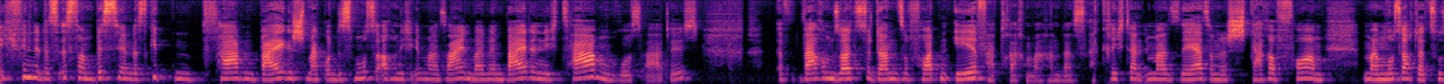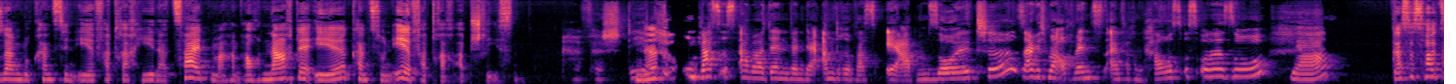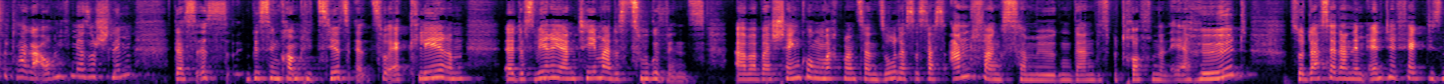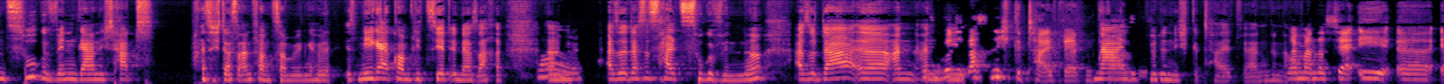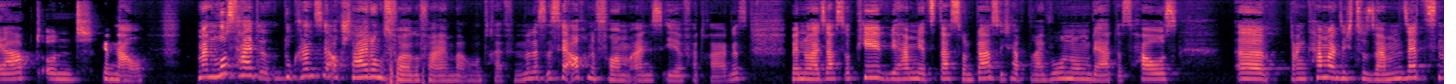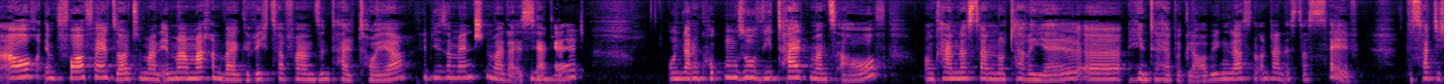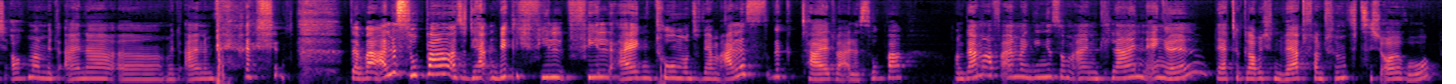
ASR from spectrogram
ich finde, das ist so ein bisschen, das gibt einen faden Beigeschmack und es muss auch nicht immer sein, weil wenn beide nichts haben, großartig, äh, warum sollst du dann sofort einen Ehevertrag machen? Das kriegt dann immer sehr so eine starre Form. Man muss auch dazu sagen, du kannst den Ehevertrag jederzeit machen. Auch nach der Ehe kannst du einen Ehevertrag abschließen. Ah, verstehe. Ne? Und was ist aber denn, wenn der andere was erben sollte? Sage ich mal, auch wenn es einfach ein Haus ist oder so. Ja. Das ist heutzutage auch nicht mehr so schlimm. Das ist ein bisschen kompliziert äh, zu erklären. Äh, das wäre ja ein Thema des Zugewinns. Aber bei Schenkungen macht man es dann so, dass es das Anfangsvermögen dann des Betroffenen erhöht, sodass er dann im Endeffekt diesen Zugewinn gar nicht hat, weil sich das Anfangsvermögen erhöht. Ist mega kompliziert in der Sache. Ähm, also das ist halt Zugewinn, ne? Also da äh, an, an also würde das nicht geteilt werden. Quasi. Nein, das würde nicht geteilt werden, genau. Weil man das ja eh äh, erbt und genau. Man muss halt, du kannst ja auch Scheidungsfolgevereinbarungen treffen. Ne? Das ist ja auch eine Form eines Ehevertrages. Wenn du halt sagst, okay, wir haben jetzt das und das, ich habe drei Wohnungen, der hat das Haus, äh, dann kann man sich zusammensetzen auch im Vorfeld, sollte man immer machen, weil Gerichtsverfahren sind halt teuer für diese Menschen, weil da ist ja mhm. Geld und dann gucken so, wie teilt man es auf und kann das dann notariell äh, hinterher beglaubigen lassen und dann ist das safe. Das hatte ich auch mal mit einer, äh, mit einem Pärchen. Da war alles super. Also die hatten wirklich viel, viel Eigentum und so. Wir haben alles geteilt, war alles super. Und dann auf einmal ging es um einen kleinen Engel, der hatte, glaube ich, einen Wert von 50 Euro.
